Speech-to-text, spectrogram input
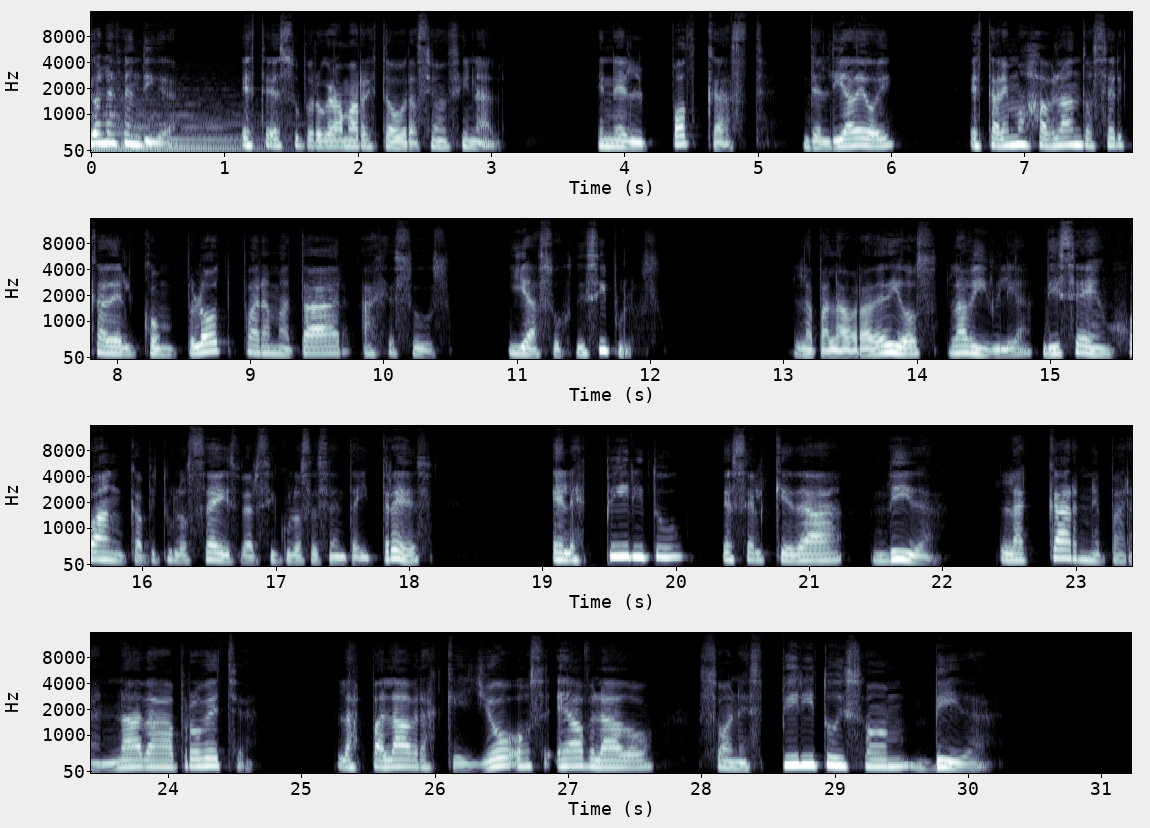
Dios les bendiga. Este es su programa Restauración Final. En el podcast del día de hoy estaremos hablando acerca del complot para matar a Jesús y a sus discípulos. La palabra de Dios, la Biblia, dice en Juan capítulo 6, versículo 63, El Espíritu es el que da vida, la carne para nada aprovecha. Las palabras que yo os he hablado son espíritu y son vida.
